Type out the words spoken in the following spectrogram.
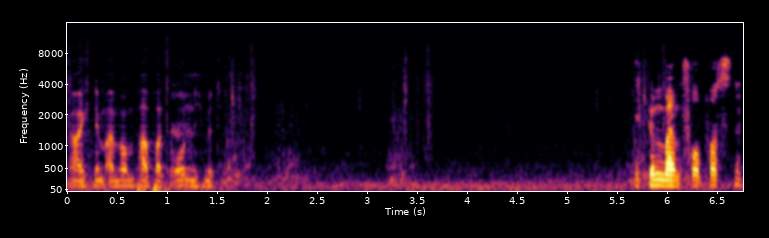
Ja, ich nehme einfach ein paar Patronen nicht mit. Ich bin beim Vorposten.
